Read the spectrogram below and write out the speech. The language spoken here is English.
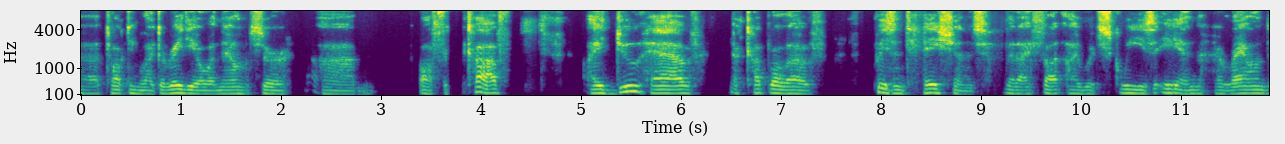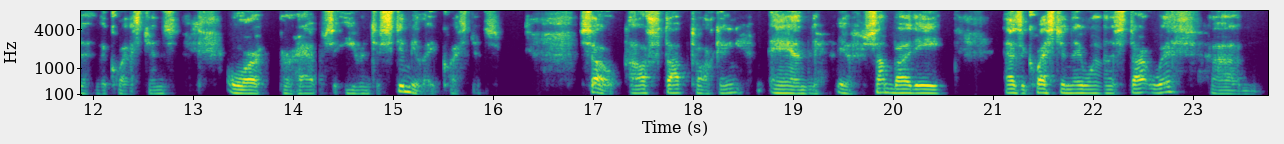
uh, talking like a radio announcer um, off the cuff. I do have a couple of presentations that I thought I would squeeze in around the questions, or perhaps even to stimulate questions. So I'll stop talking. And if somebody has a question they want to start with, um,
